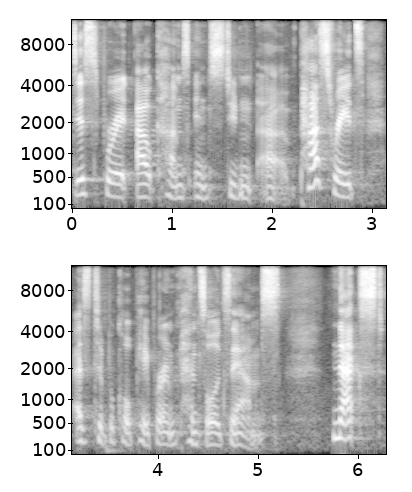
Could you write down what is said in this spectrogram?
disparate outcomes in student uh, pass rates as typical paper and pencil exams. Next,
